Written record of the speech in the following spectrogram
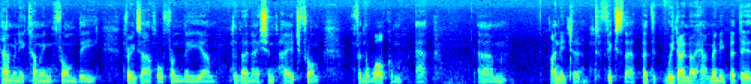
how many are coming from the, for example, from the um, the donation page from from the Welcome app. Um, I need to, to fix that, but we don't know how many. But there,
